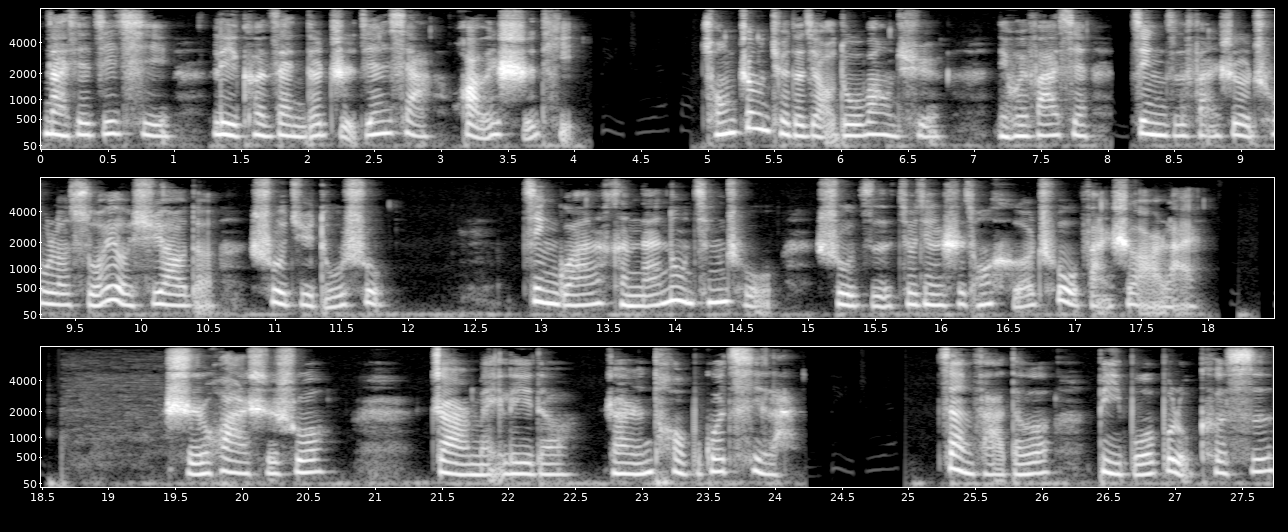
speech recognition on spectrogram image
那些机器立刻在你的指尖下化为实体。从正确的角度望去，你会发现镜子反射出了所有需要的数据读数。尽管很难弄清楚数字究竟是从何处反射而来，实话实说，这儿美丽的让人透不过气来。赞法德·毕博布鲁克斯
